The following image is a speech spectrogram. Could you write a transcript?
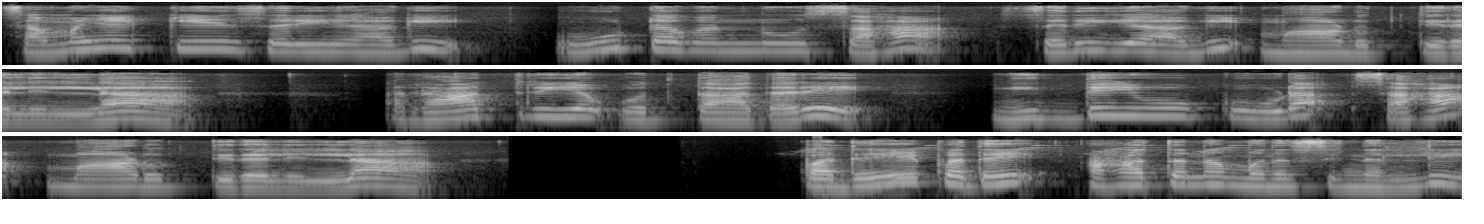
ಸಮಯಕ್ಕೆ ಸರಿಯಾಗಿ ಊಟವನ್ನು ಸಹ ಸರಿಯಾಗಿ ಮಾಡುತ್ತಿರಲಿಲ್ಲ. ರಾತ್ರಿಯ ಹೊತ್ತಾದರೆ ನಿದ್ದೆಯೂ ಕೂಡ ಸಹ ಮಾಡುತ್ತಿರಲಿಲ್ಲ. ಪದೇ ಪದೇ ಆತನ ಮನಸ್ಸಿನಲ್ಲಿ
